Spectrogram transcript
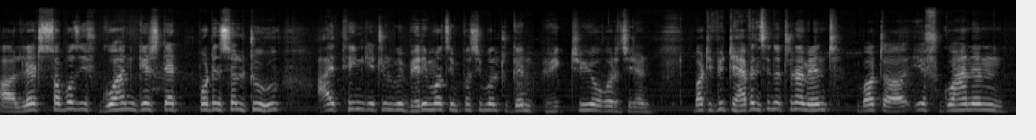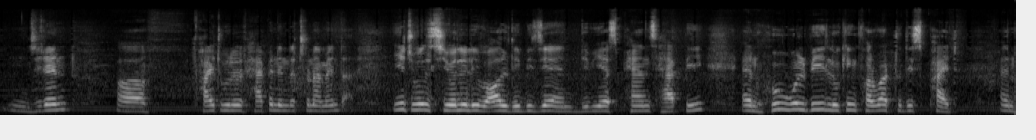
Uh, let's suppose if Gohan gets that potential too I think it will be very much impossible to gain victory over Jiren. But if it happens in the tournament but uh, if Gohan and Jiren fight will happen in the tournament it will surely leave all DBZ and DBS fans happy. And who will be looking forward to this fight and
